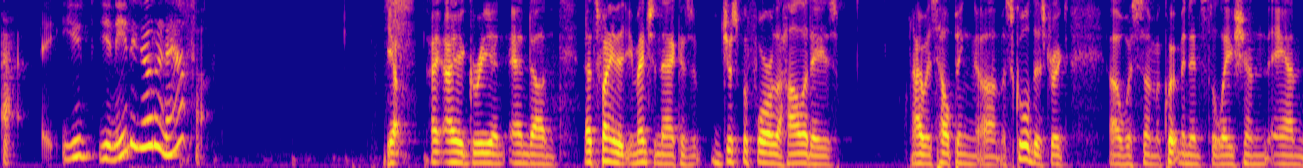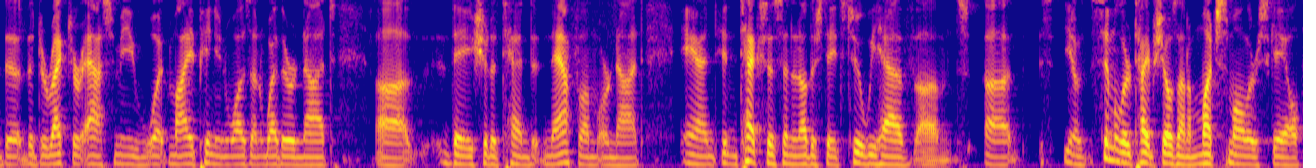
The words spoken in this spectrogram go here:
uh, you you need to go to NAFEM. Yep, I, I agree, and and um, that's funny that you mentioned that because just before the holidays, I was helping um, a school district uh, with some equipment installation, and the, the director asked me what my opinion was on whether or not uh, they should attend NAFEM or not. And in Texas and in other states too, we have um, uh, you know similar type shows on a much smaller scale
